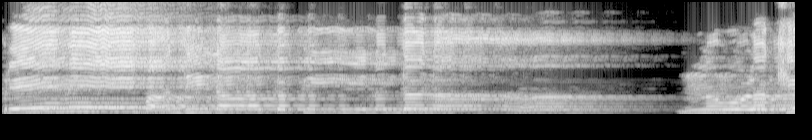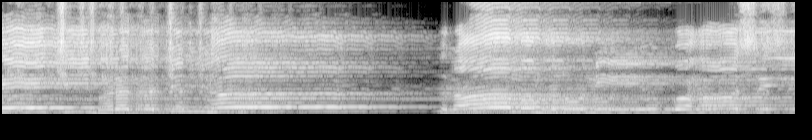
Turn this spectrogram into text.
प्रेमे बांधिला कपी नंदन. न ओळखेची भरत चिन्ह. राम म्हणून उपहासी।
